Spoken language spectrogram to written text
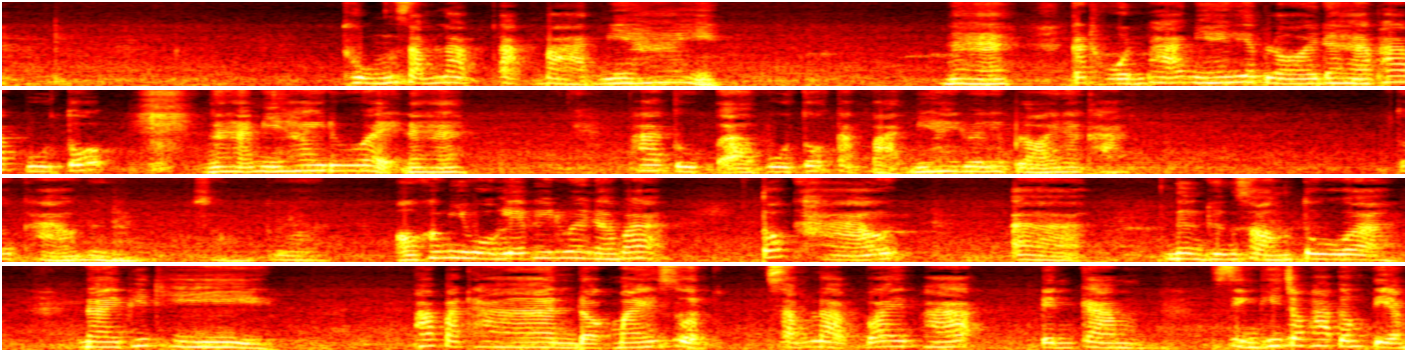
ถุงสำหรับตักบาตรมีให้นะคะกระโถนผ้ามีให้เรียบร้อยนะคะผ้าปูโต๊ะนะคะมีให้ด้วยนะคะผ้าตูปูโต๊ะตักบาตรมีให้ด้วยเรียบร้อยนะคะโต๊ะขาวหนึ่งสองตัวอ๋อเขามีวงเล็บให้ด้วยนะว่า โต๊ะขาว หนึ่งถึงสองตัว ในพิธี พระประธานดอกไม้สดสำหรับไหว้พระเป็นกรรม สิ่งที่เจ้าภาพต้องเตรียม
